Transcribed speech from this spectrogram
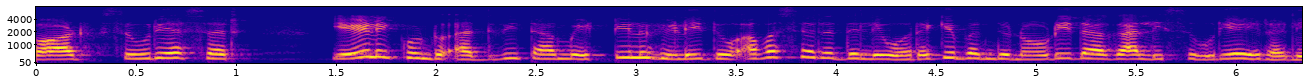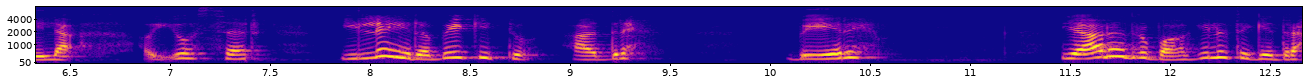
ಗಾಡ್ ಸೂರ್ಯ ಸರ್ ಹೇಳಿಕೊಂಡು ಅದ್ವಿತಾ ಮೆಟ್ಟಿಲು ಇಳಿದು ಅವಸರದಲ್ಲಿ ಹೊರಗೆ ಬಂದು ನೋಡಿದಾಗ ಅಲ್ಲಿ ಸೂರ್ಯ ಇರಲಿಲ್ಲ. ಅಯ್ಯೋ ಸರ್ ಇಲ್ಲೇ ಇರಬೇಕಿತ್ತು. ಆದರೆ ಬೇರೆ ಯಾರಾದರೂ ಬಾಗಿಲು ತೆಗೆದ್ರಾ?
